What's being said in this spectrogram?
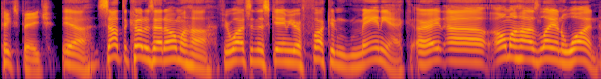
Picks page. Yeah, South Dakota's at Omaha. If you're watching this game, you're a fucking maniac. All right, uh, Omaha's laying one.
